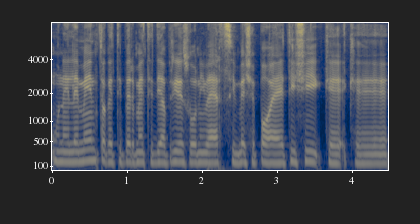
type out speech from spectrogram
un elemento che ti permette di aprire su universi invece poetici che, che...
